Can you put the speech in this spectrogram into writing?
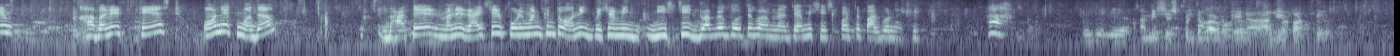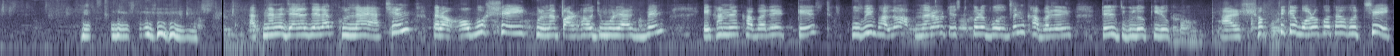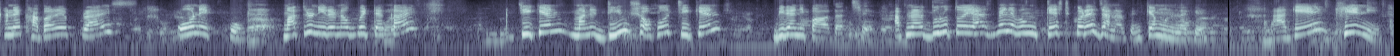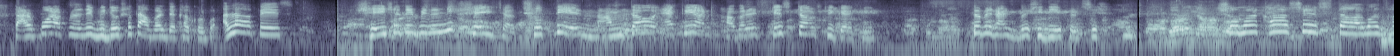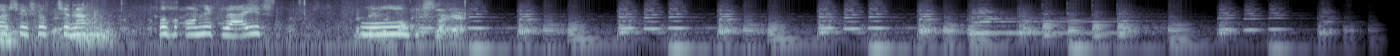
খাবারের টেস্ট অনেক মজা। ভাতের মানে রাইসের পরিমাণ কিন্তু অনেক বেশি। আমি নিশ্চিতভাবে বলতে পারব না যে আমি শেষ করতে পারব নাকি। আমি শেষ করতে পারব কিনা, আমিও কনফিউজ আপনারা যারা যারা খুলনায় আছেন, তারা অবশ্যই খুলনা পার হাউস মোড়ে আসবেন। এখানে খাবারের টেস্ট খুবই ভালো। আপনারাও টেস্ট করে বলবেন খাবারের টেস্টগুলো কীরকম। আর সব থেকে বড় কথা হচ্ছে, এখানে খাবারের প্রাইস অনেক কম। মাত্র নিরানব্বই টাকায় চিকেন মানে ডিম সহ চিকেন বিরিয়ানি পাওয়া যাচ্ছে। আপনারা দ্রুতই আসবেন এবং টেস্ট করে জানাবেন, কেমন লাগে। আগে খেয়ে নিই তারপর আপনাদের ভিডিওর সাথে আবার দেখা করব। আল্লাহ হাফেজ। সেই সাথে বিরিয়ানি, সেই স্বাদ সত্যি, এর নামটাও একই আর খাবারের টেস্টটাও ঠিক একই। তবে রাইস বেশি দিয়ে ফেলছে। সবার খাওয়া শেষ তা আবার খাওয়া শেষ হচ্ছে না। অনেক রাইস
